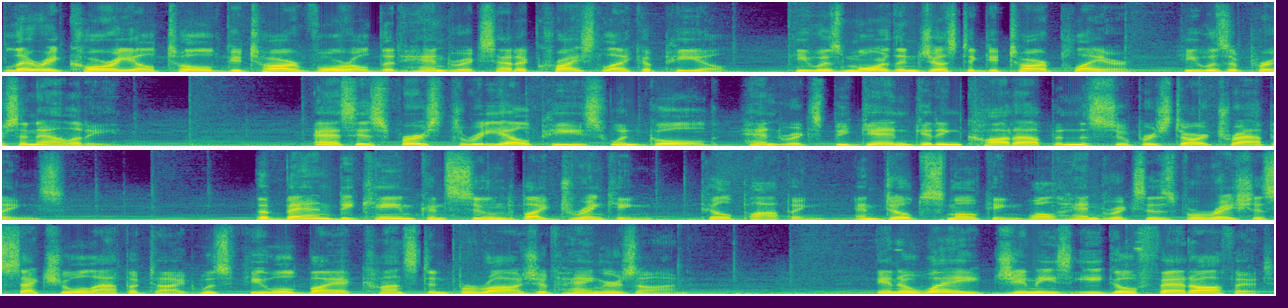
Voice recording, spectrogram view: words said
Larry Coryell told Guitar World that Hendrix had a Christ-like appeal, he was more than just a guitar player, he was a personality. As his first three LPs went gold, Hendrix began getting caught up in the superstar trappings. The band became consumed by drinking, pill popping, and dope smoking while Hendrix's voracious sexual appetite was fueled by a constant barrage of hangers-on. In a way, Jimmy's ego fed off it,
